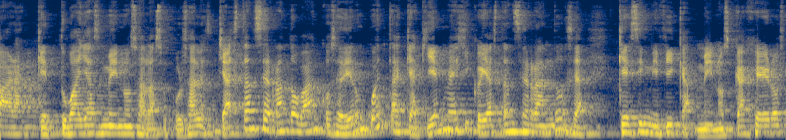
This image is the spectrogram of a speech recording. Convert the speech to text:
para que tú vayas menos a las sucursales. Ya están cerrando bancos, se dieron cuenta que aquí en México ya están cerrando, o sea, ¿qué significa? Menos cajeros.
